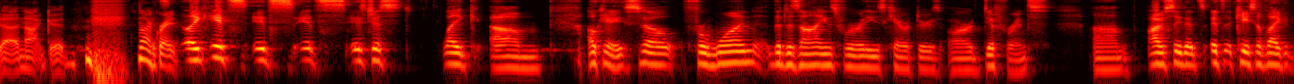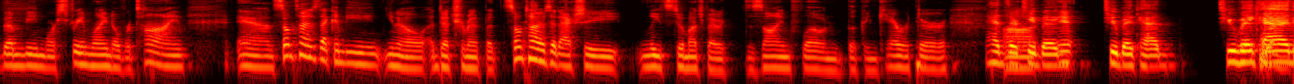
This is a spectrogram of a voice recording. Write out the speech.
uh, not good. not great. Like it's it's it's it's just like um okay, so for one, the designs for these characters are different. Um obviously that's it's a case of like them being more streamlined over time and sometimes that can be, you know, a detriment, but sometimes it actually leads to a much better design flow and looking character. Heads are Uh, too big. and- too big head. Too big Yeah. head.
